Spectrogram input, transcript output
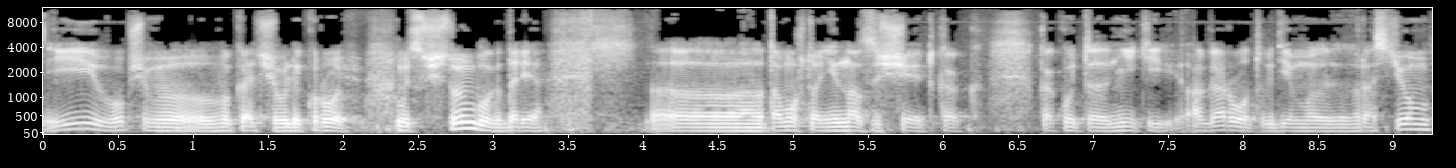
и, в общем, выкачивали кровь. Мы существуем благодаря э, тому, что они нас защищают как какой-то некий огород, где мы растем,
